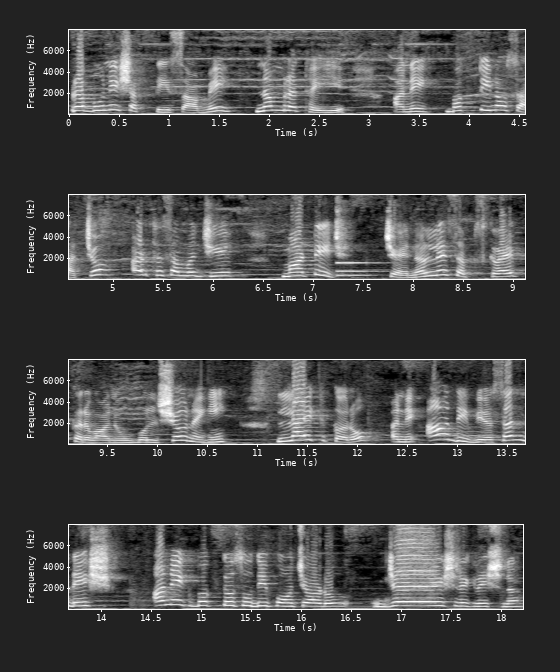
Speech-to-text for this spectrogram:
પ્રભુની શક્તિ સામે નમ્ર થઈએ અને ભક્તિનો સાચો અર્થ સમજીએ. માટે જ ચેનલને સબસ્ક્રાઇબ કરવાનું ભૂલશો નહીં. લાઈક કરો અને આ દિવ્ય સંદેશ અનેક ભક્તો સુધી પહોંચાડો. જય શ્રી કૃષ્ણ.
